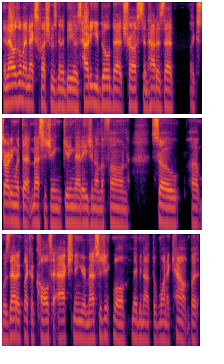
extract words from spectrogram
And that was what my next question was going to be: is how do you build that trust, and how does that like starting with that messaging, getting that agent on the phone? So uh, was that a, like a call to actioning your messaging? Well, maybe not the one account, but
